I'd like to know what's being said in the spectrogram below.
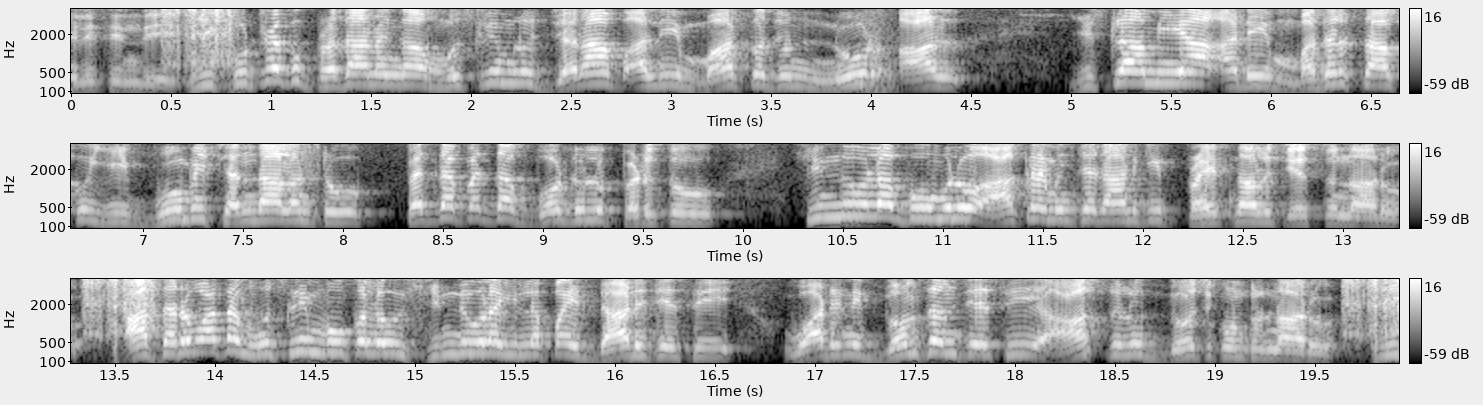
తెలిసింది. ఈ కుట్రకు ప్రధానంగా ముస్లింలు జనాబ్ అలీ మార్కజున్ నూర్ ఆల్ ఇస్లామియా అనే మదర్సాకు ఈ భూమి చెందాలంటూ పెద్ద పెద్ద బోర్డులు పెడుతూ హిందువుల భూములు ఆక్రమించడానికి ప్రయత్నాలు చేస్తున్నారు. ఆ తర్వాత ముస్లిం మూకలు హిందువుల ఇళ్ళపై దాడి చేసి వాటిని ధ్వంసం చేసి ఆస్తులు దోచుకుంటున్నారు. ఈ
